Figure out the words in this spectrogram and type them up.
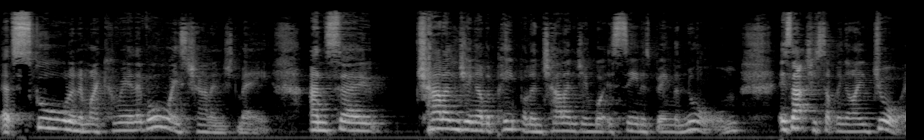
at school and in my career. They've always challenged me. And so challenging other people and challenging what is seen as being the norm is actually something I enjoy.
